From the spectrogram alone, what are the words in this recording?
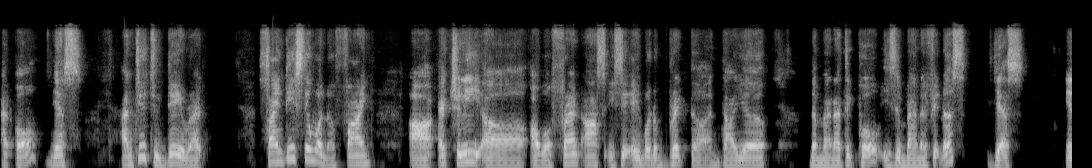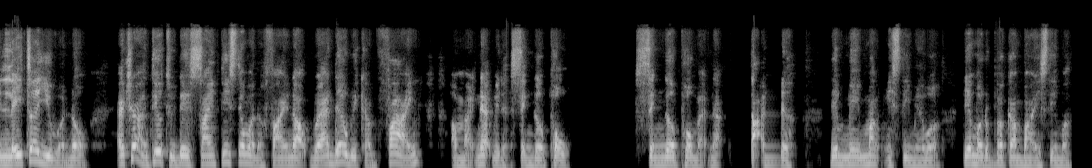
at all? Yes. Until today, right? Scientists still want to find uh, actually, uh, our friend asked, is it able to break the entire the magnetic pole? Is it benefit us? Yes. In later, you will know. Actually, until today, scientists still want to find out whether we can find a magnet with a single pole. Single pole magnet. Tak ada. Dia memang istimewa. Dia merupakan bahan istimewa.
